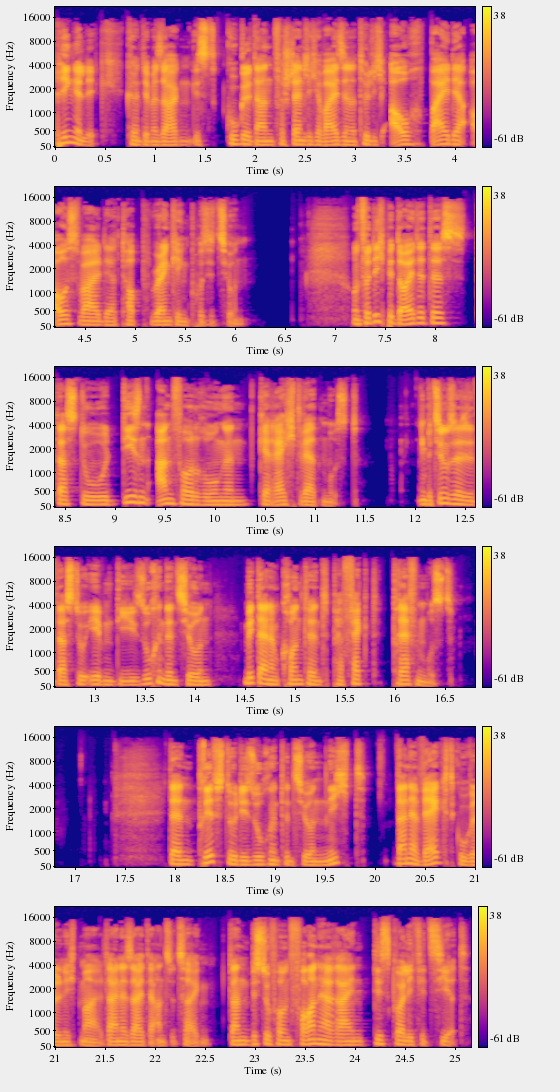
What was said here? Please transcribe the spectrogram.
pingelig, könnt ihr mir sagen, ist Google dann verständlicherweise natürlich auch bei der Auswahl der Top-Ranking-Position. Und für dich bedeutet es, dass du diesen Anforderungen gerecht werden musst. Beziehungsweise, dass du eben die Suchintention mit deinem Content perfekt treffen musst. Denn triffst du die Suchintention nicht, dann erwägt Google nicht mal, deine Seite anzuzeigen. Dann bist du von vornherein disqualifiziert.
